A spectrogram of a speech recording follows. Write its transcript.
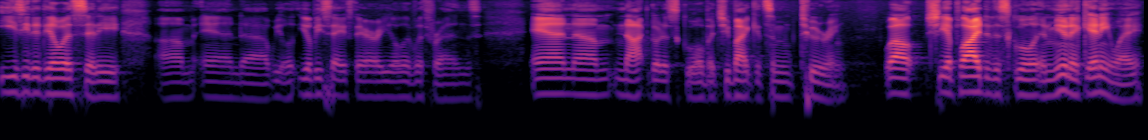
easy to deal with city, um, and uh, we'll, you'll be safe there. You'll live with friends, and um, not go to school, but you might get some tutoring." Well, she applied to the school in Munich anyway.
